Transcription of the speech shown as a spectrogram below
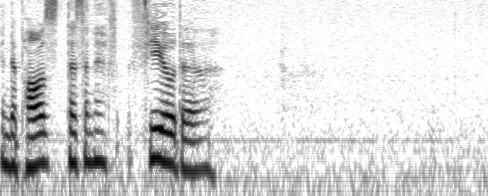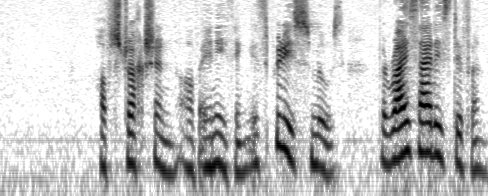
and the pulse doesn't have, feel the obstruction of anything. It's pretty smooth. But right side is different.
